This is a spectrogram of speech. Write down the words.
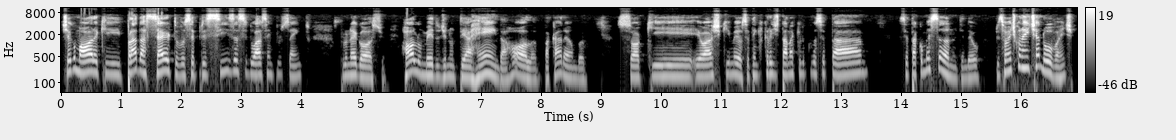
Chega uma hora que para dar certo você precisa se doar 100% pro negócio. Rola o medo de não ter a renda? Rola, pra caramba. Só que eu acho que, meu, você tem que acreditar naquilo que você tá, você tá começando, entendeu? Principalmente quando a gente é novo. A gente,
